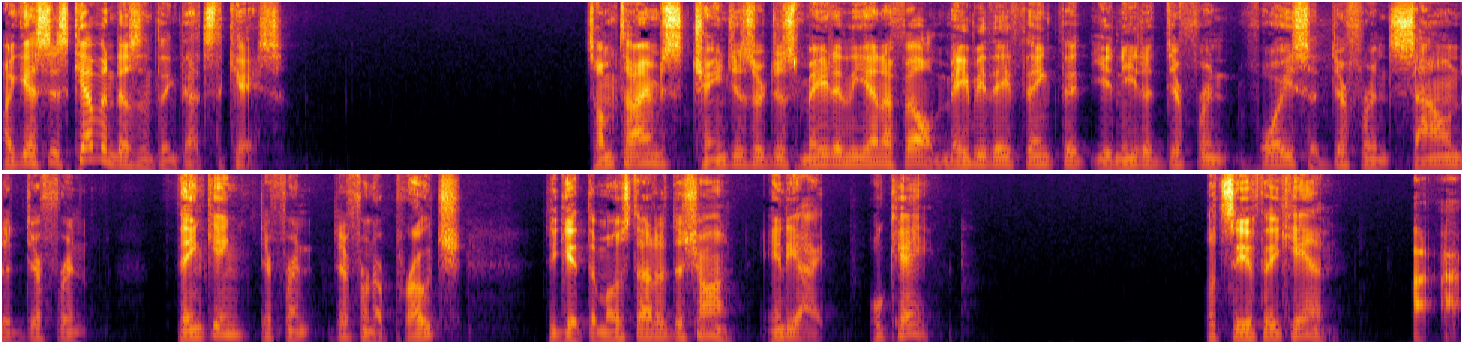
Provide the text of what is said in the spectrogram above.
My guess is Kevin doesn't think that's the case. Sometimes changes are just made in the NFL. Maybe they think that you need a different voice, a different sound, a different thinking, different different approach to get the most out of Deshaun. Andy, I okay. Let's see if they can. I,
